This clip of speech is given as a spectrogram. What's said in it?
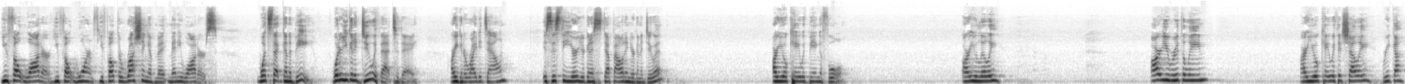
You felt water. You felt warmth. You felt the rushing of many waters. What's that going to be? What are you going to do with that today? Are you going to write it down? Is this the year you're going to step out and you're going to do it? Are you okay with being a fool? Are you Lily? Are you Ruthaline? Are you okay with it, Shelly? Rika?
